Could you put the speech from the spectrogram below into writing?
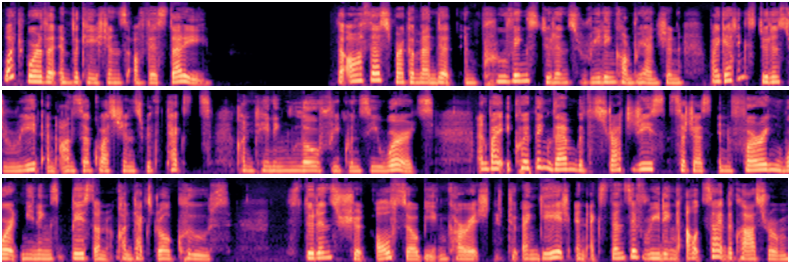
What were the implications of this study? The authors recommended improving students' reading comprehension by getting students to read and answer questions with texts containing low frequency words, and by equipping them with strategies such as inferring word meanings based on contextual clues. Students should also be encouraged to engage in extensive reading outside the classroom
